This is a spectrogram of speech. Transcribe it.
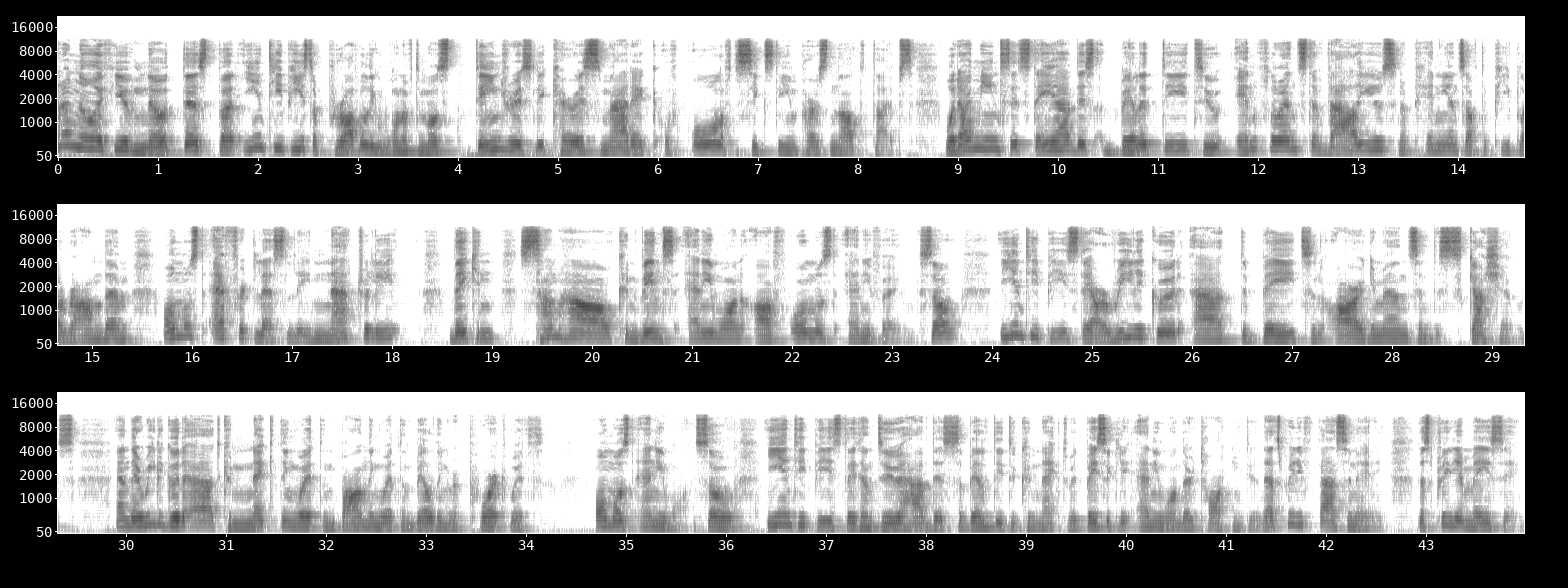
I don't know if you've noticed, but ENTPs are probably one of the most dangerously charismatic of all of the 16 personality types. What that means is they have this ability to influence the values and opinions of the people around them almost effortlessly, naturally. They can somehow convince anyone of almost anything. So, ENTPs, they are really good at debates and arguments and discussions and they're really good at connecting with and bonding with and building rapport with almost anyone. So ENTPs, they tend to have this ability to connect with basically anyone they're talking to. And that's pretty fascinating. That's pretty amazing.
